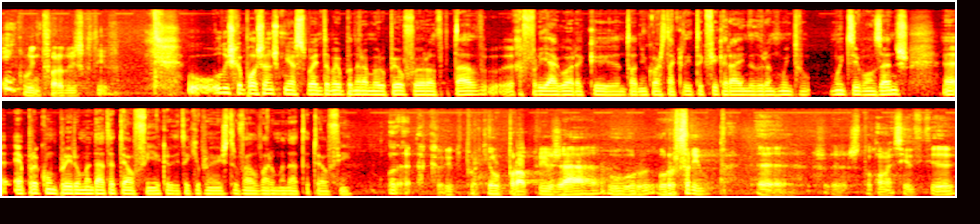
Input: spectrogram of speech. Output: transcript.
Incluindo de fora do Executivo. O, Luís Capelo Santos conhece bem também o panorama europeu, foi eurodeputado, referia agora que António Costa acredita que ficará ainda durante muito, muitos e bons anos. Eh, é para cumprir o mandato até ao fim? Acredita que o Primeiro-Ministro vai levar o mandato até ao fim? Acredito porque ele próprio já o, o referiu. Eh, estou convencido que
